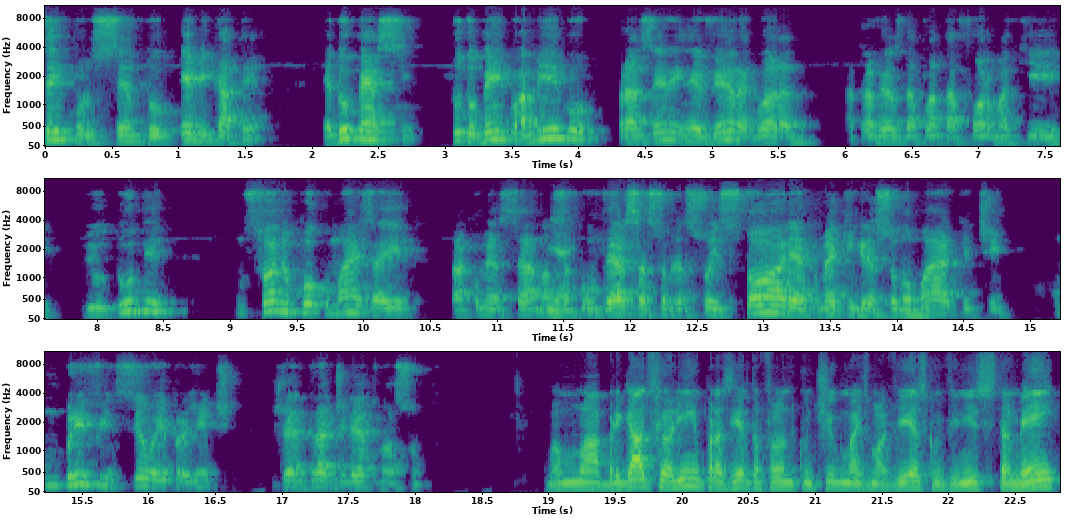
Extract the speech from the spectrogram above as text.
100% MKT. Edu Pesce, tudo bem com amigo? Prazer em rever agora através da plataforma aqui do YouTube. Nos fale um pouco mais aí para começar a nossa conversa sobre a sua história, como é que ingressou no marketing, um briefing seu aí para a gente já entrar direto no assunto. Vamos lá, obrigado, Fiorinho, prazer estar falando contigo mais uma vez, com o Vinícius também.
